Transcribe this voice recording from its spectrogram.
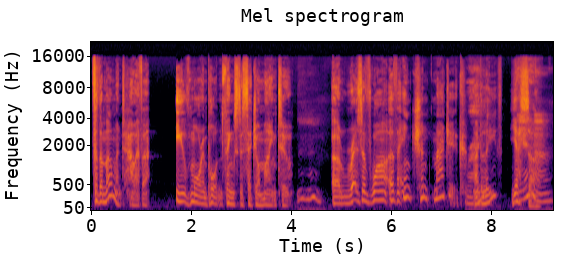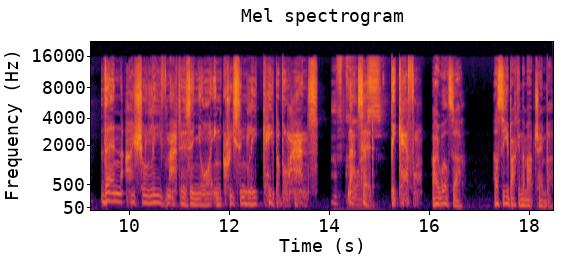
For the moment, however, you've more important things to set your mind to. Mm-hmm. A reservoir of ancient magic, I believe. Yes, Yeah. sir. Then I shall leave matters in your increasingly capable hands. Of course. That said, be careful. I will, sir. I'll see you back in the map chamber.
